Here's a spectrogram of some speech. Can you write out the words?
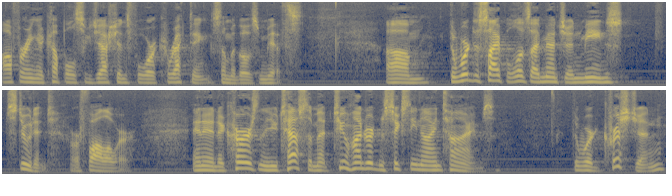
offering a couple suggestions for correcting some of those myths. Um, the word disciple, as I mentioned, means student or follower, and it occurs in the New Testament 269 times. The word Christian,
